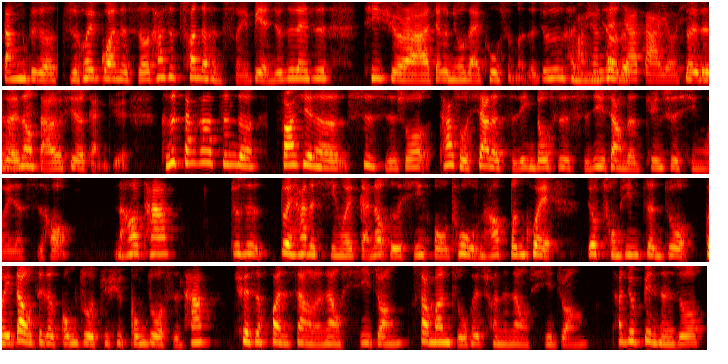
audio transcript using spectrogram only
当这个指挥官的时候，他是穿的很随便，就是类似 T 恤啊，加个牛仔裤什么的，就是很尼特的。家打游戏。对对对，那种打游戏的感觉。可是当他真的发现了事实，说他所下的指令都是实际上的军事行为的时候，然后他。就是对他的行为感到恶心、呕吐，然后崩溃，又重新振作，回到这个工作继续工作时，他却是换上了那种西装，上班族会穿的那种西装。他就变成说，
